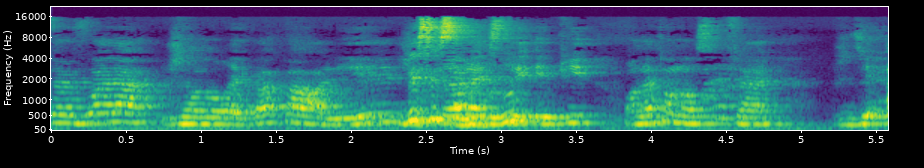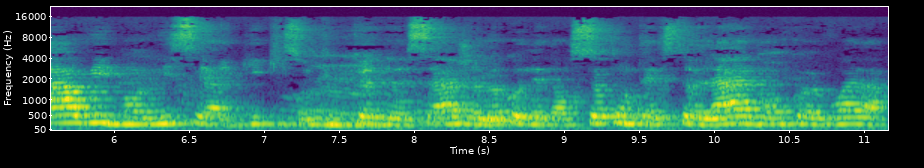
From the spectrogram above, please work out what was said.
Enfin, voilà, j'en aurais pas parlé. Mais Je c'est ça. restée- Et puis, on a tendance. Enfin, je dis, ah oui, bon, lui, c'est un geek qui s'occupe Mhm. que de ça. Je le connais dans ce contexte-là. Donc, euh, voilà.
